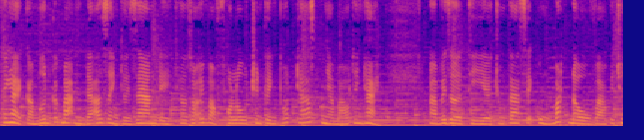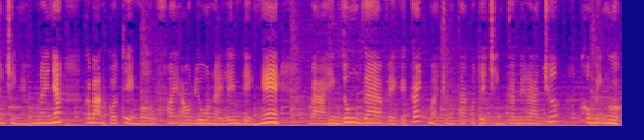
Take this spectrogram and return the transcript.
Thanh Hải cảm ơn các bạn đã dành thời gian để theo dõi và follow trên kênh podcast Nhà báo Thanh Hải. À, bây giờ thì à, chúng ta sẽ cùng bắt đầu vào cái chương trình ngày hôm nay nhé. Các bạn có thể mở file audio này lên để nghe và hình dung ra về cái cách mà chúng ta có thể chỉnh camera trước không bị ngược.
